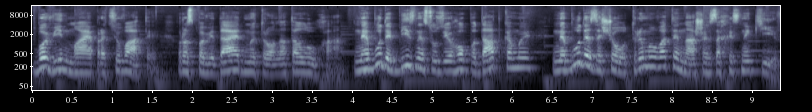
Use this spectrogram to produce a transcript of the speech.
бо він має працювати, розповідає Дмитро Наталуха. Не буде бізнесу з його податками, не буде за що утримувати наших захисників.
